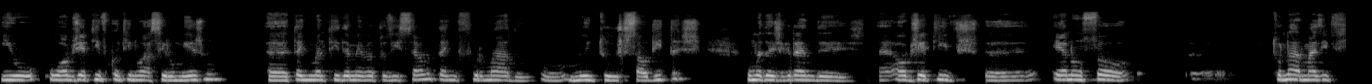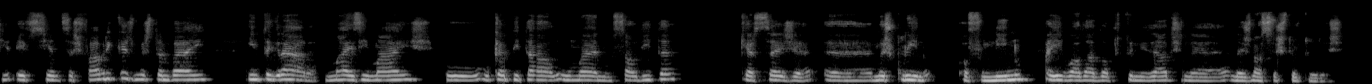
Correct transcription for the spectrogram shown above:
e o, o objetivo continua a ser o mesmo. Uh, tenho mantido a mesma posição, tenho formado muitos sauditas. Uma das grandes uh, objetivos é não só tornar mais eficientes as fábricas, mas também integrar mais e mais o, o capital humano saudita quer seja uh, masculino ou feminino, a igualdade de oportunidades na, nas nossas estruturas.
